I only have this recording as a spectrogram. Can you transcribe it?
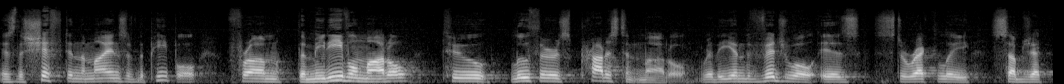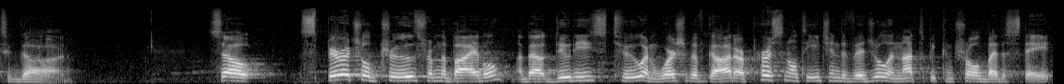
is the shift in the minds of the people from the medieval model to Luther's Protestant model, where the individual is directly subject to God. So, Spiritual truths from the Bible about duties to and worship of God are personal to each individual and not to be controlled by the state.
